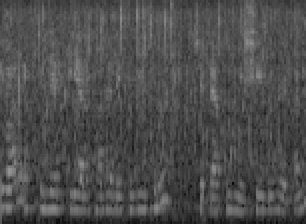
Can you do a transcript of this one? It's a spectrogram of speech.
এবার একটু যে পেঁয়াজ ভাজা রেখে দিয়েছিলাম, সেটা এখন মিশিয়ে দেবো এখানে।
